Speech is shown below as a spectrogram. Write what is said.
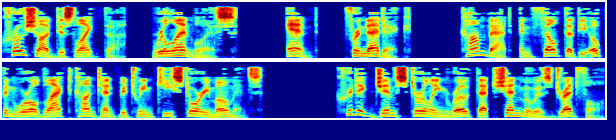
Croshaw disliked the «relentless» and «frenetic» combat, and felt that the open world lacked content between key story moments. Critic Jim Sterling wrote that Shenmue is dreadful.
